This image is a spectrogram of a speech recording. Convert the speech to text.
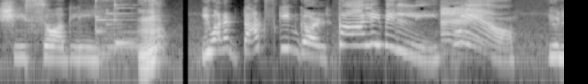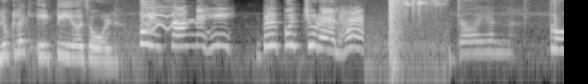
She's so ugly. Hmm? You are a dark skinned girl. काली बिल्ली. Meow. You look like 80 years old. तू इंसान नहीं, बिल्कुल चुड़ैल है. डायन तो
